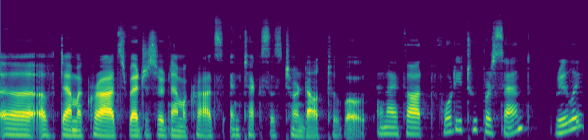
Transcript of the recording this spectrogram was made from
uh, of Democrats, registered Democrats in Texas, turned out to vote. And I thought, 42%? Really?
